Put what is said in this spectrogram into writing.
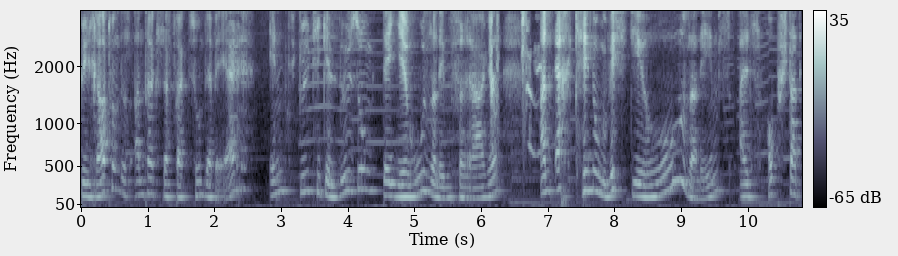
Beratung des Antrags der Fraktion der BR. Endgültige Lösung der Jerusalem-Frage. Anerkennung Westjerusalems als Hauptstadt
